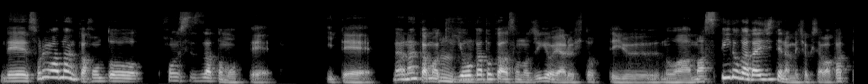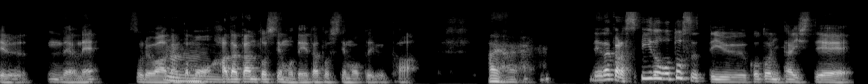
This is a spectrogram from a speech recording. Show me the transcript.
で、それはなんか本当本質だと思っていて、だからなんかまあ起業家とかその事業をやる人っていうのは、まあスピードが大事っていうのはめちゃくちゃ分かってるんだよね。それはなんかもう肌感としてもデータとしてもというか。はいはいはい。で、だからスピードを落とすっていうことに対して、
